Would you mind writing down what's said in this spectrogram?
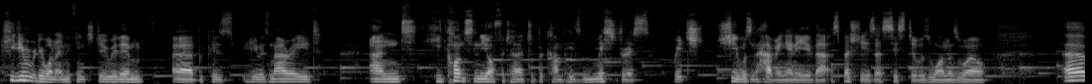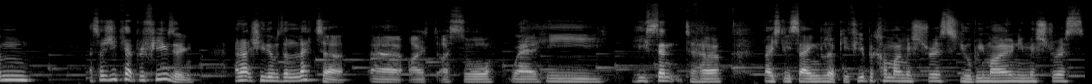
She didn't really want anything to do with him uh, because he was married, and he constantly offered her to become his mistress, which she wasn't having any of that, especially as her sister was one as well. Um, so she kept refusing, and actually there was a letter uh, I, I saw where he he sent to her, basically saying, "Look, if you become my mistress, you'll be my only mistress.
